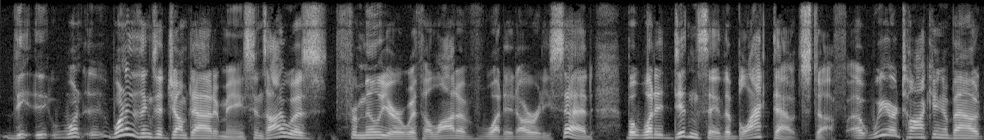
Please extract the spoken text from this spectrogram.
The one one of the things that jumped out at me since I was familiar with a lot of what it already said, but what it didn't say, the blacked out stuff. Uh, we are talking about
